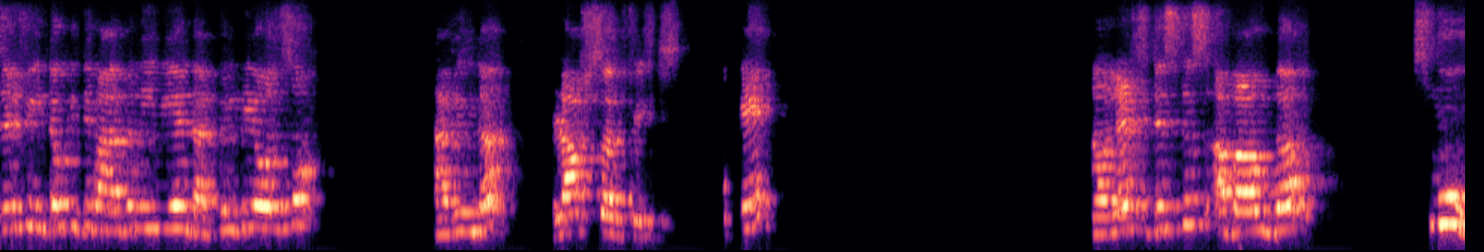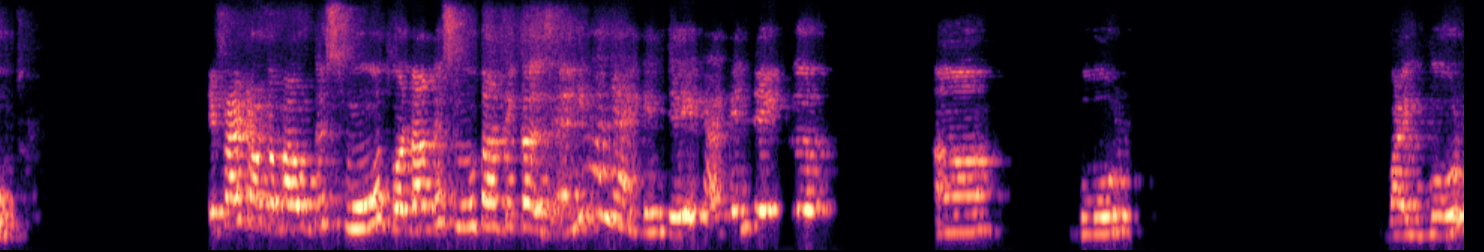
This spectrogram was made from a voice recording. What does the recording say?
सिर्फ ईंटों की दीवार बनी हुई है that will be also having the rough surface okay now let's discuss about the smooth if I talk about the smooth, what are the smooth articles? Anyone I can take. I can take uh, uh, board, whiteboard.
